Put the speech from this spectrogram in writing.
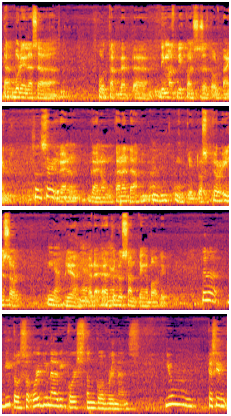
takbo nila sa utak that uh, they must be conscious at all times. So, sir, ito, Ganon, ganong Canada, it was pure insult, yeah. Yeah. but I had to yeah. do something about it. Pero dito, sa ordinary course ng governance, yung, kasi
